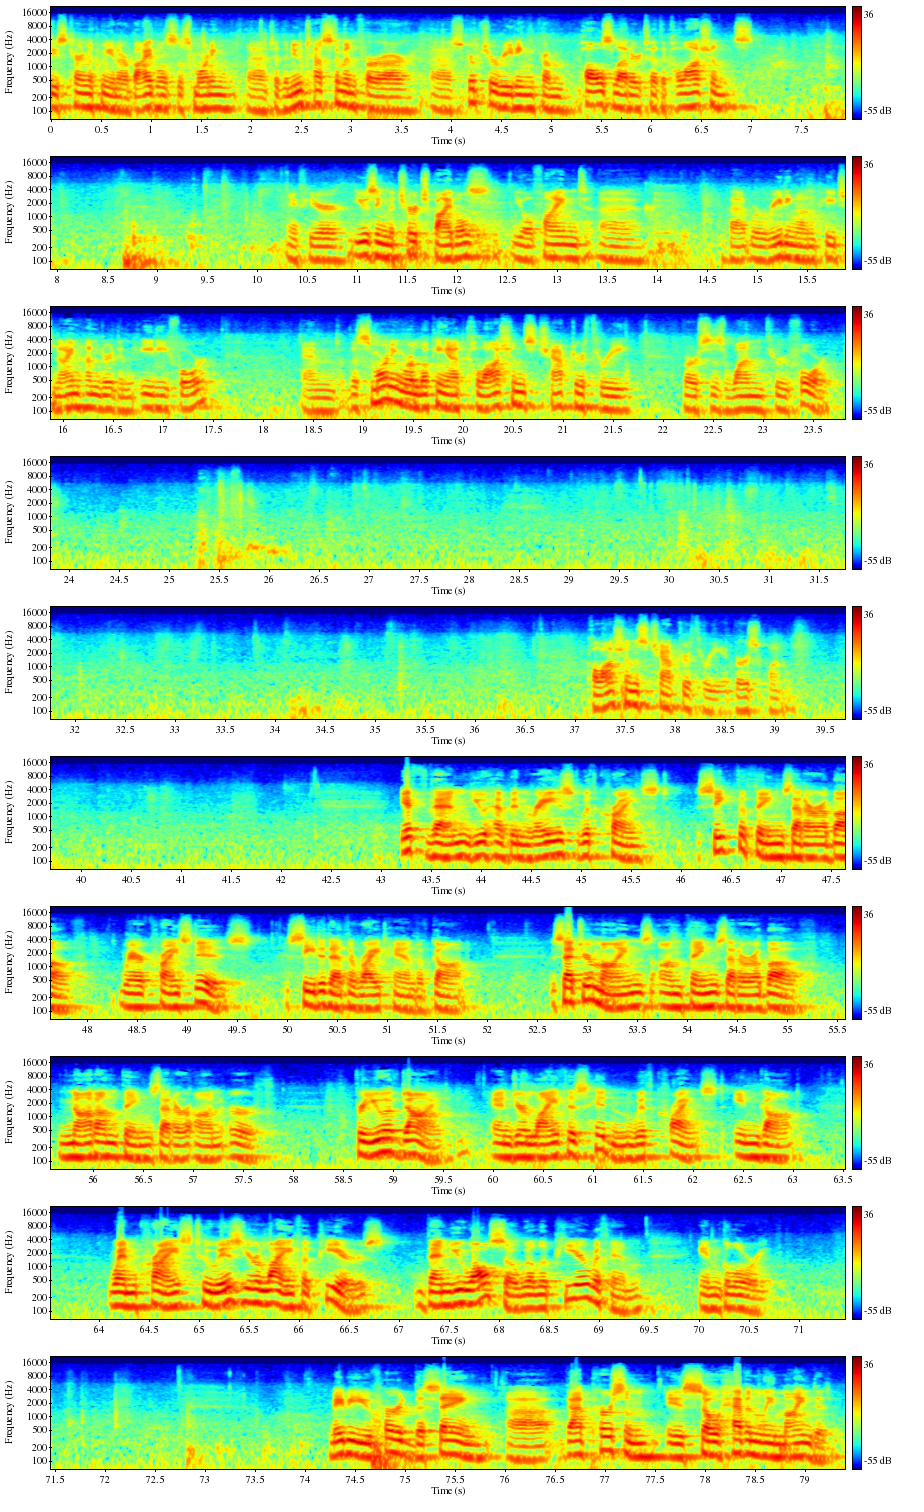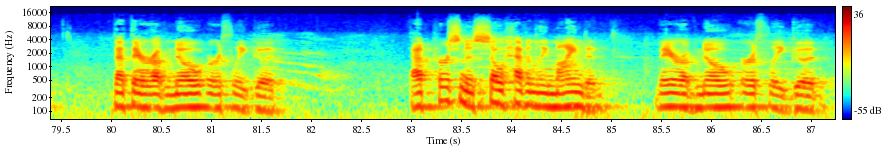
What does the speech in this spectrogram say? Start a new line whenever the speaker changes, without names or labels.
please turn with me in our Bibles this morning uh, to the New Testament for our uh, scripture reading from Paul's letter to the Colossians. If you're using the church Bibles, you'll find uh, that we're reading on page 984. And this morning we're looking at Colossians chapter 3, verses 1 through 4. Colossians chapter 3 at verse 1. If then you have been raised with Christ, seek the things that are above, where Christ is, seated at the right hand of God. Set your minds on things that are above, not on things that are on earth. For you have died, and your life is hidden with Christ in God. When Christ, who is your life, appears, then you also will appear with him in glory. Maybe you've heard the saying, uh, that person is so heavenly minded that they're of no earthly good. That person is so heavenly minded, they are of no earthly good.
